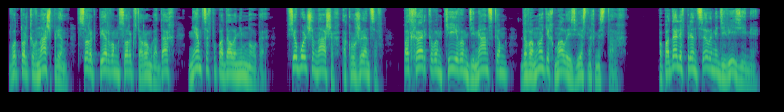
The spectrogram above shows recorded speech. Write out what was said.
Вот только в наш плен в 41-42 годах немцев попадало немного. Все больше наших, окруженцев, под Харьковом, Киевом, Демянском, да во многих малоизвестных местах. Попадали в плен целыми дивизиями,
